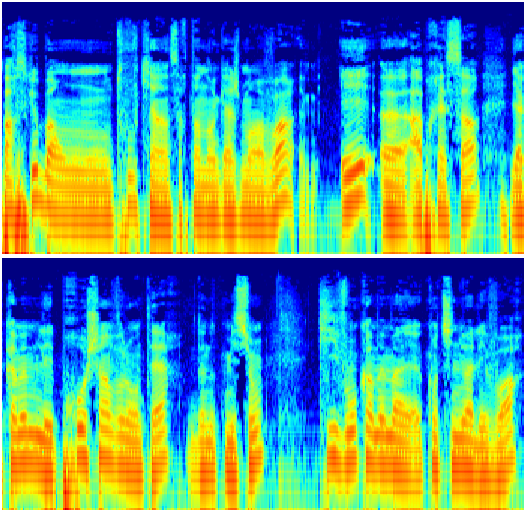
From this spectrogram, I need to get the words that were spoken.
Parce que bah on trouve qu'il y a un certain engagement à avoir. Et euh, après ça il y a quand même les prochains volontaires de notre mission qui vont quand même euh, continuer à les voir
